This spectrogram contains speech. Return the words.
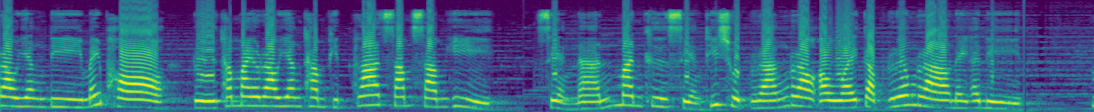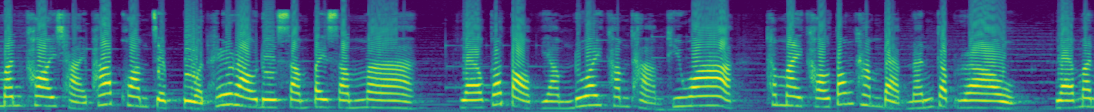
เรายังดีไม่พอ หรือทำไมเรายังทำผิดพลาดซ้ำๆอีก เสียงนั้นมันคือเสียงที่ฉุดรั้งเราเอาไว้กับเรื่องราวในอดีต มันคอยฉายภาพความเจ็บปวดให้เราดูซ้ำไปซ้ำมา แล้วก็ตอกย้ำด้วยคำถามที่ว่าทำไมเขาต้องทำแบบนั้นกับเรา และมัน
